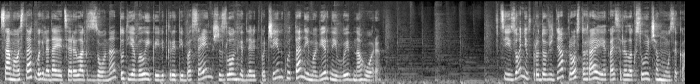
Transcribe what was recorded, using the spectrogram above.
Саме ось так виглядає ця релакс-зона. Тут є великий відкритий басейн, шезлонги для відпочинку та неймовірний вид на гори. Цій зоні впродовж дня просто грає якась релаксуюча музика.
